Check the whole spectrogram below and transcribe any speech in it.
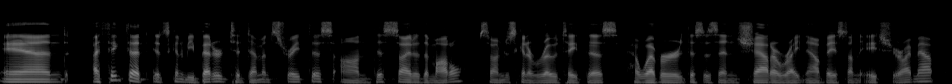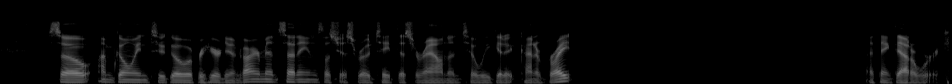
And I think that it's going to be better to demonstrate this on this side of the model. So I'm just going to rotate this. However, this is in shadow right now based on the HDRI map. So I'm going to go over here to environment settings. Let's just rotate this around until we get it kind of bright. I think that'll work.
